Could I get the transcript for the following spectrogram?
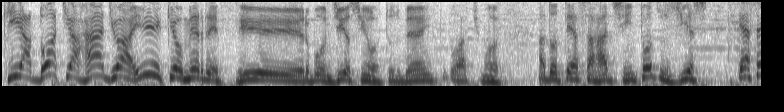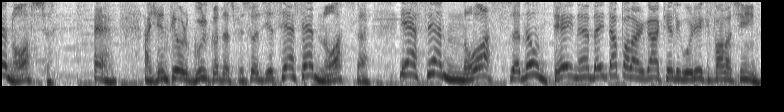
que adote a rádio aí que eu me refiro. Bom dia, senhor. Tudo bem? Tudo ótimo. Adotei essa rádio sim todos os dias. Essa é nossa. É, a gente tem orgulho quando as pessoas dizem essa é nossa. Essa é nossa, não tem, né? Daí dá pra largar aquele guri que fala assim.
